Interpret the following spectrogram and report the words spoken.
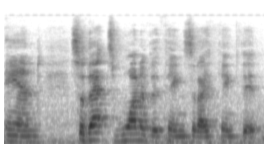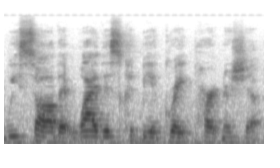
and so that's one of the things that I think that we saw that why this could be a great partnership.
